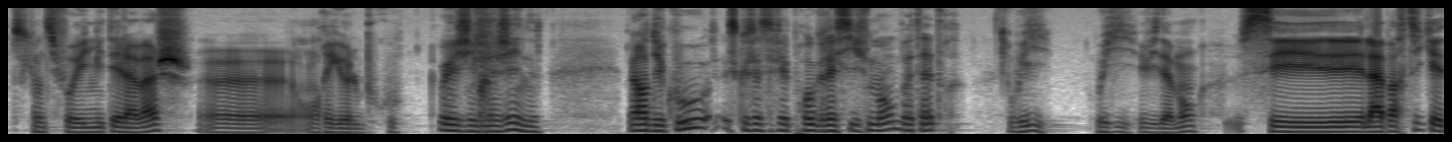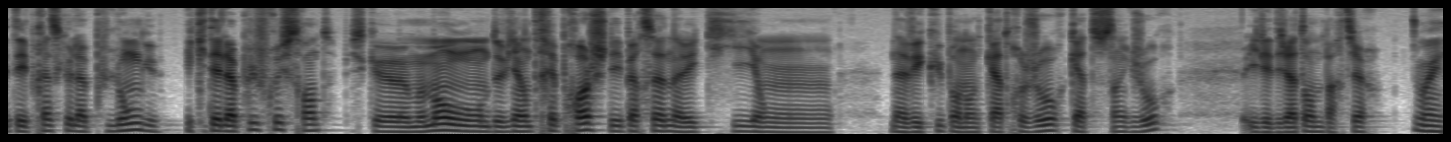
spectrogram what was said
Parce que quand il faut imiter la vache, on rigole beaucoup. Oui, j'imagine. Alors du coup, est-ce que ça s'est fait progressivement peut-être? Oui, oui, évidemment. C'est la partie qui a été presque la plus longue et qui était la plus frustrante, puisque au moment où on devient très proche des personnes avec qui on a vécu pendant 4 jours, 4-5 jours, il est déjà temps de partir. Oui.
